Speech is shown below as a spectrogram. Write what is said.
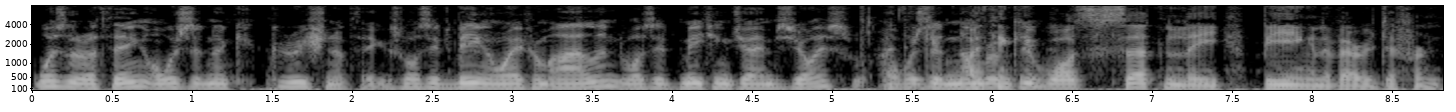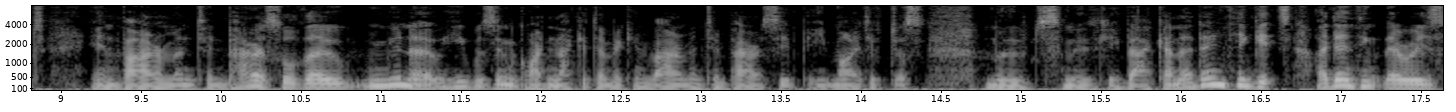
Was there a thing, or was it an accretion of things? Was it being away from Ireland? Was it meeting James Joyce? Or I was think, it, I think it was certainly being in a very different environment in Paris. Although you know he was in quite an academic environment in Paris, he, he might have just moved smoothly back. And I don't think it's. I don't think there is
